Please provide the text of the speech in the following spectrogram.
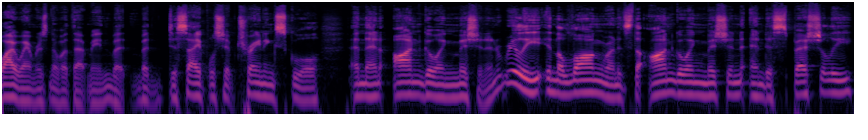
YWAMers know what that means, but but discipleship training school, and then ongoing mission. And really, in the long run, it's the ongoing mission, and especially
